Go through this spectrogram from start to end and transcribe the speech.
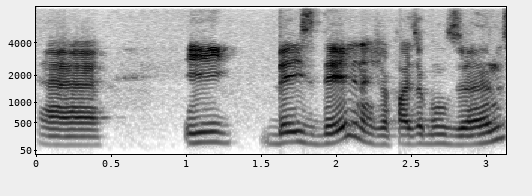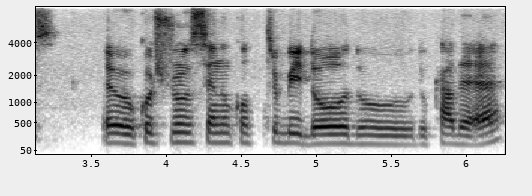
É, e desde ele, né, já faz alguns anos, eu continuo sendo um contribuidor do, do KDE,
